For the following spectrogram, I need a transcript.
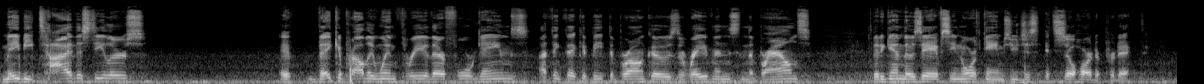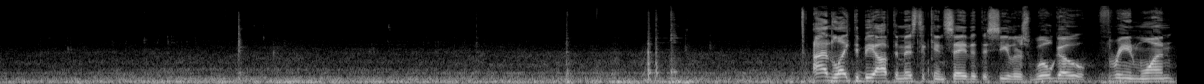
maybe tie the Steelers. If they could probably win three of their four games, I think they could beat the Broncos, the Ravens, and the Browns. But again, those AFC North games, you just it's so hard to predict. I'd like to be optimistic and say that the Steelers will go three and one.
